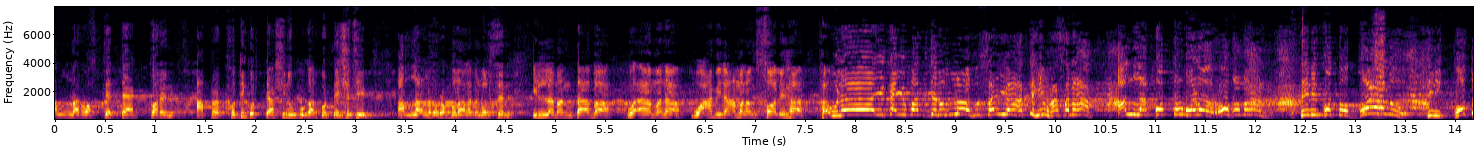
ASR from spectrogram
আল্লাহর অস্তে ত্যাগ করেন, আপনার ক্ষতি করতে আসেন, উপকার করতে এসেছি। আল্লাহ রব্বুল আলামিন বলছেন, ইল্লামান তাবা ওয়া আমানা ওয়া আমিলা আমালান সালিহা, ফাউলাইকা ইউবাদদিলুল্লাহু সাইয়্যাতিহিম হাসানাত। আল্লাহ কত বড় রহমান, তিনি কত দয়ালু, তিনি কত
